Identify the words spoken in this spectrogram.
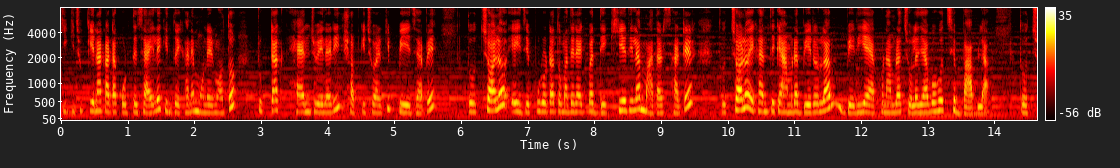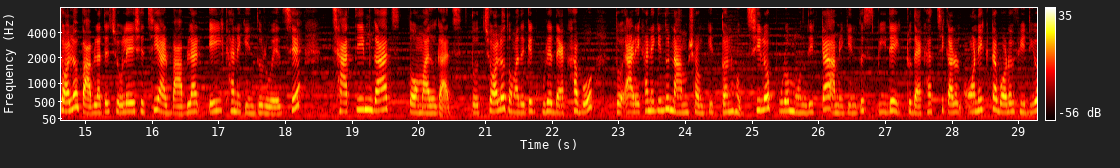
কি কিছু কেনাকাটা করতে চাইলে কিন্তু এখানে মনের মতো টুকটাক হ্যান্ড জুয়েলারি সব কিছু আর কি পেয়ে যাবে। তো চলো এই যে পুরোটা তোমাদের একবার দেখিয়ে দিলাম মাদার সাটের তো চলো এখান থেকে আমরা বেরোলাম, বেরিয়ে এখন আমরা চলে যাব হচ্ছে বাবলা। তো চলো বাবলাতে চলে এসেছি আর বাবলার এইখানে কিন্তু রয়েছে ছাতিম গাছ তমাল গাছ। তো চলো তোমাদেরকে ঘুরে দেখাবো তো আর এখানে কিন্তু নাম সংকীর্তন হচ্ছিল। পুরো মন্দিরটা আমি কিন্তু স্পিডে একটু দেখাচ্ছি, কারণ অনেকটা বড় ভিডিও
